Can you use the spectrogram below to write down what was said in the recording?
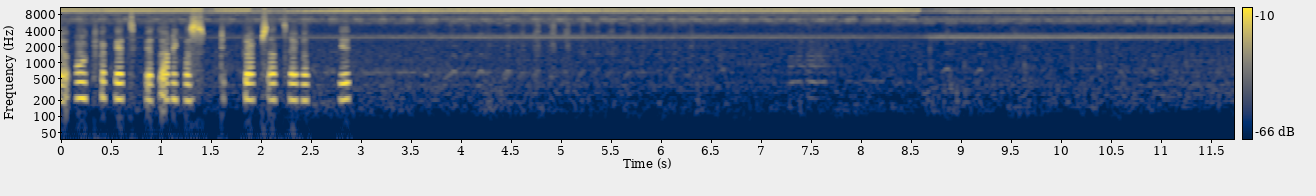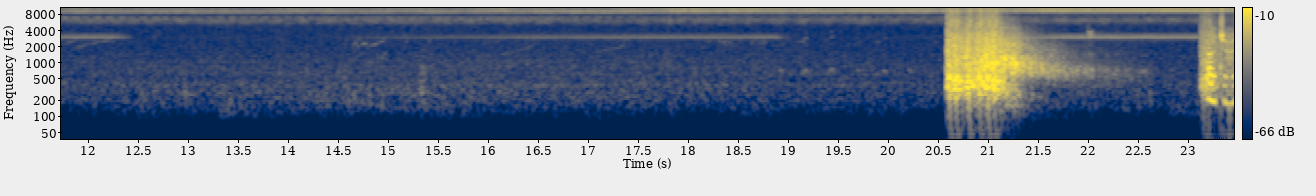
Der Unverkehr jetzt auch nicht, was mit dem Frames-Anzeiger passiert. Alter.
